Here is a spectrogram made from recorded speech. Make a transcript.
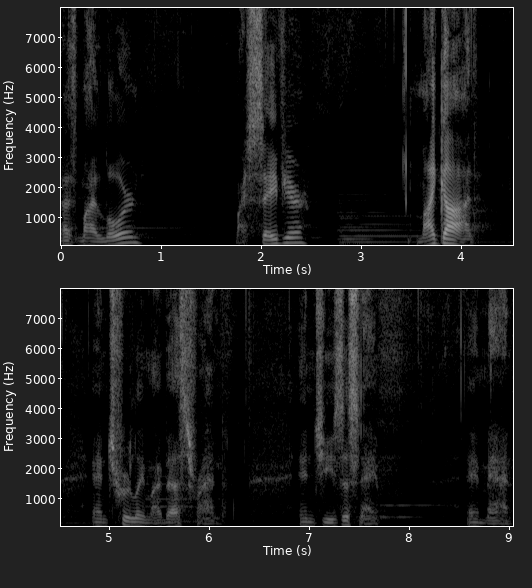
as my Lord, my Savior, my God, and truly my best friend. In Jesus' name, amen.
